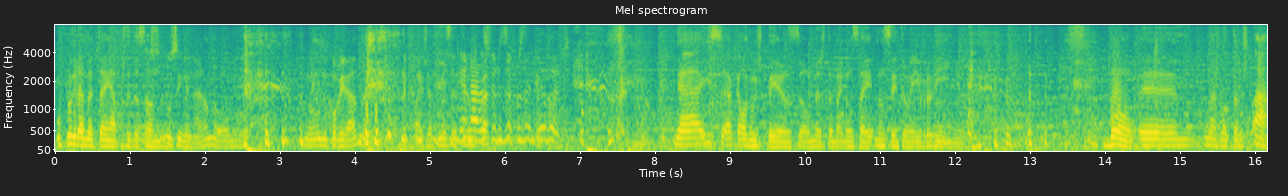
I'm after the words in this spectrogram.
O programa tem a apresentação Não, se- de... não se enganaram no, no, no convidado, não? Epá, já ter um Enganaram-se bocado- nos apresentadores. Ah, isso é o que alguns pensam, mas também não, sei, não sentam aí o rabinho. Bom, ehm, nós voltamos. Ah,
